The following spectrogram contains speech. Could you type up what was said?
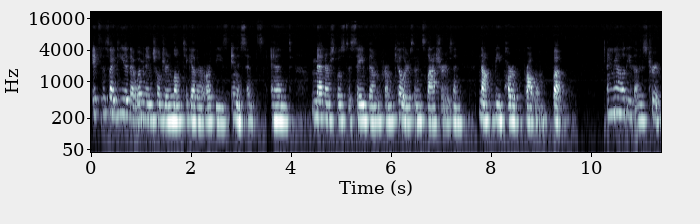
It's this idea that women and children lumped together are these innocents and men are supposed to save them from killers and slashers and not be part of the problem. But in reality, that is true.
